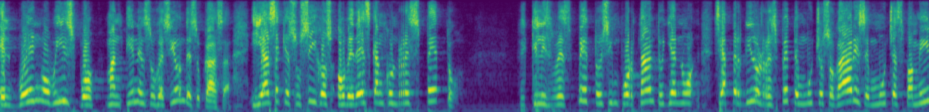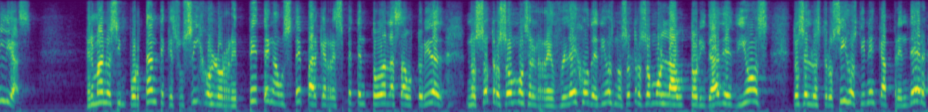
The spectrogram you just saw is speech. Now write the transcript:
el buen obispo mantiene en sujeción de su casa y hace que sus hijos obedezcan con respeto. Que el respeto es importante, ya no se ha perdido el respeto en muchos hogares, en muchas familias. Hermano, es importante que sus hijos lo respeten a usted para que respeten todas las autoridades. Nosotros somos el reflejo de Dios, nosotros somos la autoridad de Dios. Entonces nuestros hijos tienen que aprender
